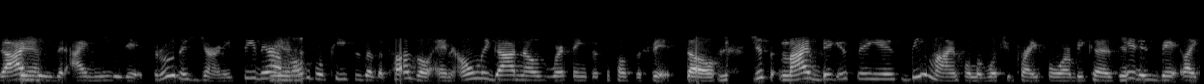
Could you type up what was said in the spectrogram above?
God yeah. knew that I needed it through this journey. See, there are Yeah. multiple pieces of the puzzle, and only God knows where things are supposed to fit. So, mm. just my biggest thing is be mindful of what you pray for because it is like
